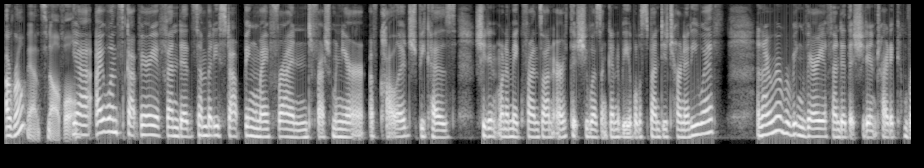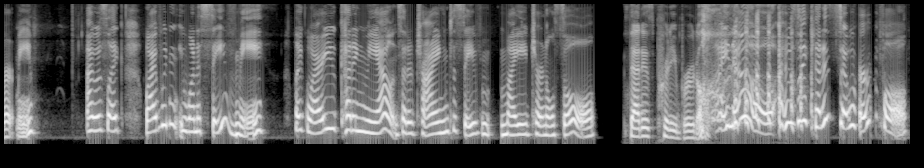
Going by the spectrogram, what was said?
a romance novel. Yeah, I once got very offended. Somebody stopped being my friend freshman year of college because she didn't want to make friends on earth that she wasn't going to be able to spend eternity with. And I remember being very offended that she didn't try to convert me. I was like, why wouldn't you want to save me? Like, why are you cutting me out instead of trying to save my eternal soul? That is pretty brutal. I know. I was like, that is so hurtful.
